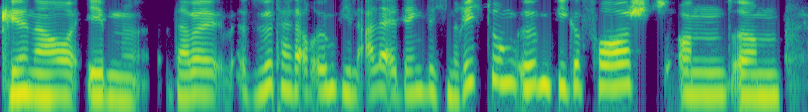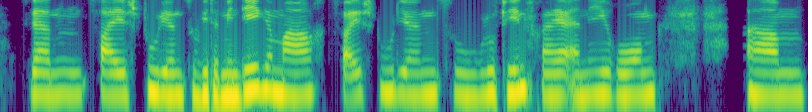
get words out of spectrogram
Genau, eben. Dabei, es wird halt auch irgendwie in alle erdenklichen Richtungen irgendwie geforscht und ähm, es werden zwei Studien zu Vitamin D gemacht, zwei Studien zu glutenfreier Ernährung. Ähm,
